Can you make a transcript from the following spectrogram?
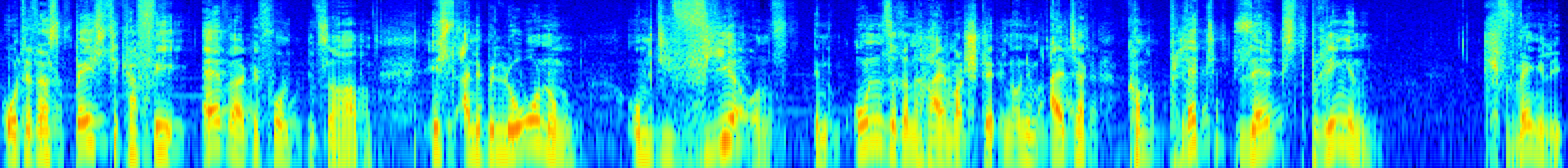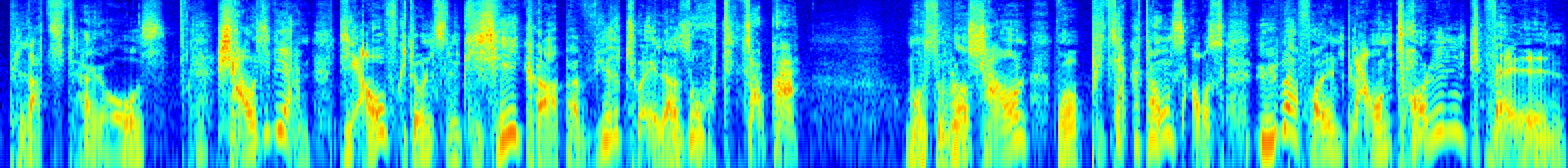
oder das beste Café ever gefunden zu haben, ist eine Belohnung, um die wir uns in unseren Heimatstädten und im Alltag komplett selbst bringen. Quengeli platzt heraus. Schau sie dir an, die aufgedunstenen Klischeekörper virtueller Suchtzocker. Musst du bloß schauen, wo Pizzakartons aus übervollen blauen Tollen quellen.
